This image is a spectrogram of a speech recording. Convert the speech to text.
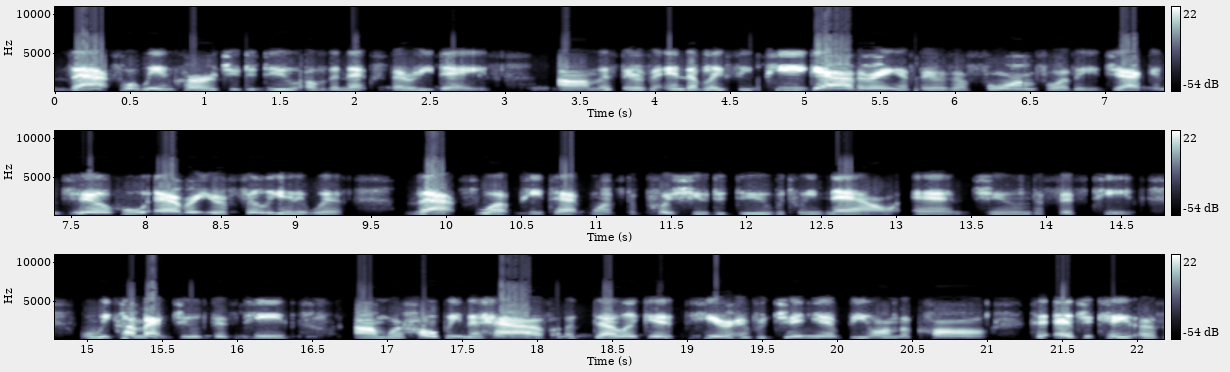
that's what we encourage you to do over the next 30 days. Um, if there's an NAACP gathering, if there's a forum for the Jack and Jill, whoever you're affiliated with, that's what PTAC wants to push you to do between now and June the 15th. When we come back June 15th, um, we're hoping to have a delegate here in Virginia be on the call to educate us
